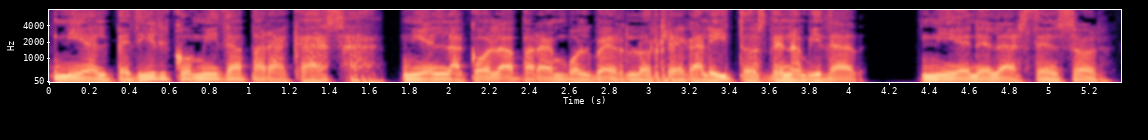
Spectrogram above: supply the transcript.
Ni al pedir comida para casa, ni en la cola para envolver los regalitos de Navidad, ni en el ascensor.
